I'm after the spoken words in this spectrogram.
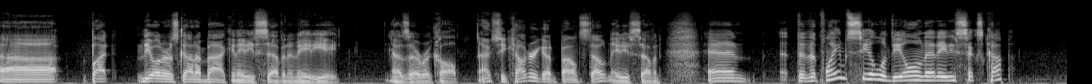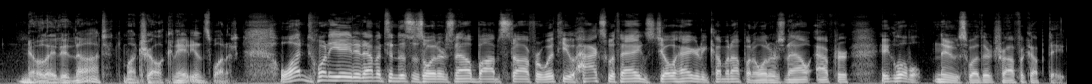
Uh, but the Oilers got him back in 87 and 88, as I recall. Actually, Calgary got bounced out in 87. And did the Flames seal the deal in that 86 Cup? No, they did not. Montreal Canadiens won it. 128 at Edmonton. This is Oilers Now. Bob Stauffer with you. Hacks with Hags. Joe Haggerty coming up on Oilers Now after a global news weather traffic update.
